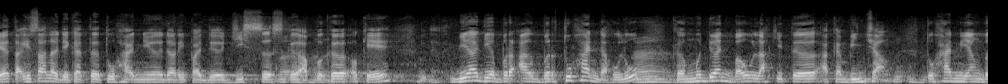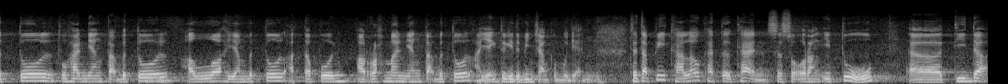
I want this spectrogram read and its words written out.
Ya tak kisahlah dia kata Tuhannya daripada Jesus ke apa ke. okey. Biar dia ber, bertuhan dahulu kemudian barulah kita akan bincang. Tuhan yang betul Tuhan yang tak betul Allah yang betul ataupun Ar-Rahman yang tak betul ah, yang itu kita bincang kemudian. Tetapi kalau katakan seseorang itu uh, tidak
